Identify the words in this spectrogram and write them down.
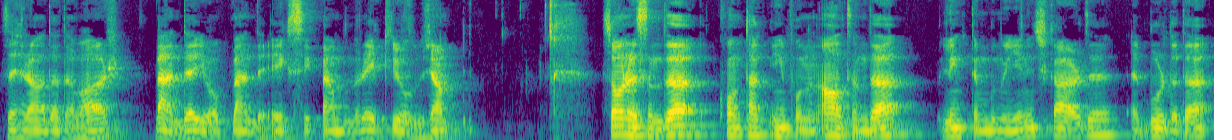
Zehra'da da var. Bende yok. Bende eksik. Ben bunları ekliyor olacağım. Sonrasında kontak info'nun altında LinkedIn bunu yeni çıkardı. E, Burada da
